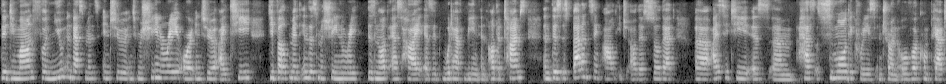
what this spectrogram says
The demand for new investments into, into machinery or into IT development in this machinery is not as high as it would have been in other times. And this is balancing out each other so that uh, ICT is um, has a small decrease in turnover compared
